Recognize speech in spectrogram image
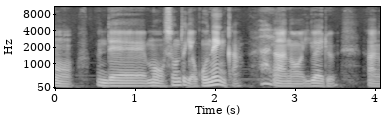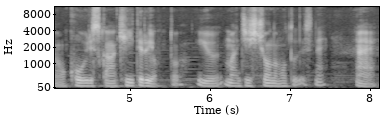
うん。でもうその時は5年間、はい。あのいわゆるあの抗ウイルス化が効いてるよという、まあ、実証のもとですね、はい、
